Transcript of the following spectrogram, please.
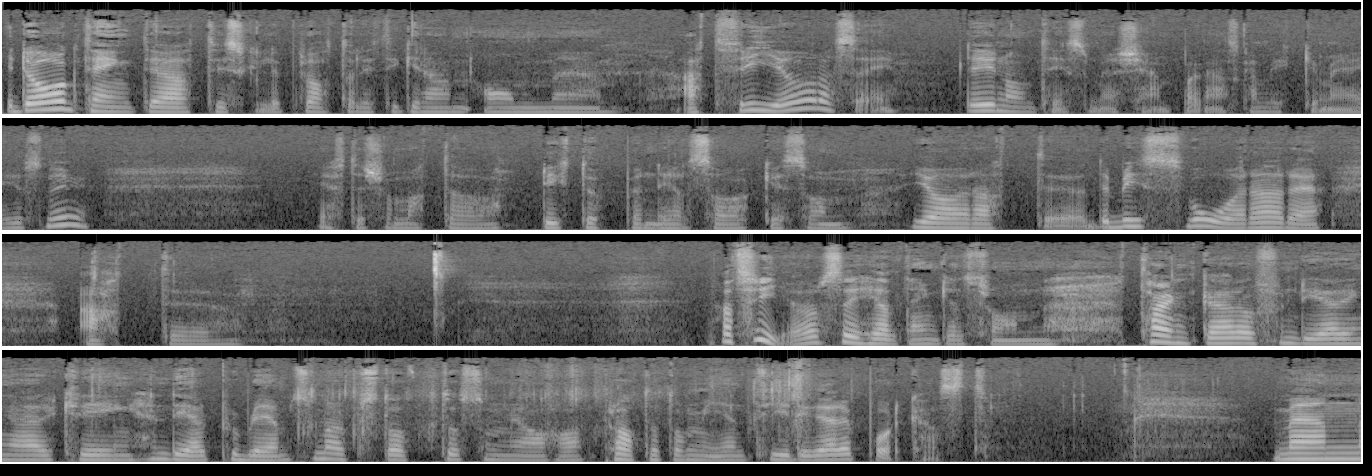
Idag tänkte jag att vi skulle prata lite grann om eh, att frigöra sig. Det är ju någonting som jag kämpar ganska mycket med just nu. Eftersom att det har dykt upp en del saker som gör att eh, det blir svårare att, eh, att frigöra sig helt enkelt från tankar och funderingar kring en del problem som har uppstått och som jag har pratat om i en tidigare podcast. Men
